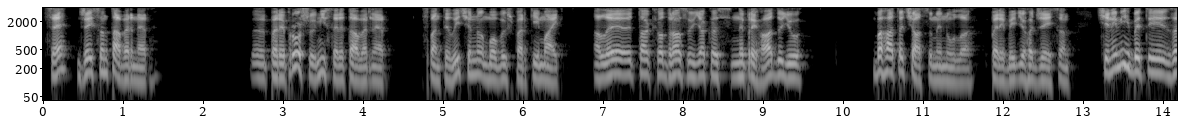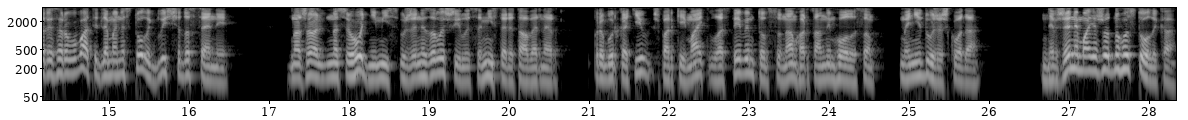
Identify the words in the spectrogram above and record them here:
Це Джейсон Тавернер. «Е, Перепрошую, містере Тавернер, спантеличено мовив шпаркий Майк. Але так одразу якось не пригадую. Багато часу минуло, перебив його Джейсон. Чи не міг би ти зарезервувати для мене столик ближче до сцени? На жаль, на сьогодні місць уже не залишилося, містере Тавернер, пробуркатів шпаркий Майк властивим товстунам гортанним голосом. Мені дуже шкода. Невже немає жодного столика?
